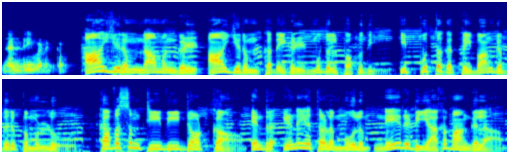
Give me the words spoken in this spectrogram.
நன்றி வணக்கம். ஆயிரம் நாமங்கள் ஆயிரம் கதைகள் முதல் பகுதி. இப்புத்தகத்தை வாங்க விருப்பமுள்ளோர் கவசம் டிவி டாட் காம் என்ற இணையதளம் மூலம் நேரடியாக வாங்கலாம்.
